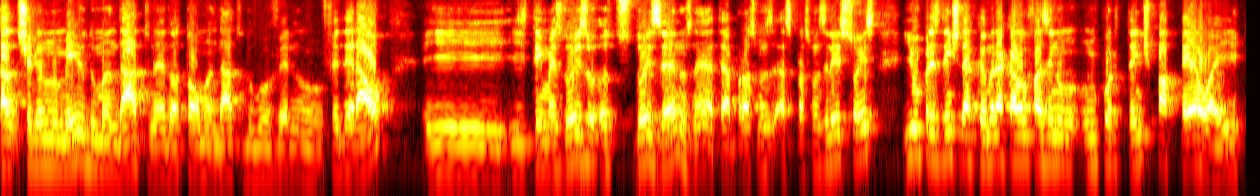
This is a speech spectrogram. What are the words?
está chegando no meio do mandato, né, do atual mandato do governo federal, e, e, tem mais dois, dois anos, né, até próxima, as próximas eleições, e o presidente da Câmara acaba fazendo um, um importante papel aí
